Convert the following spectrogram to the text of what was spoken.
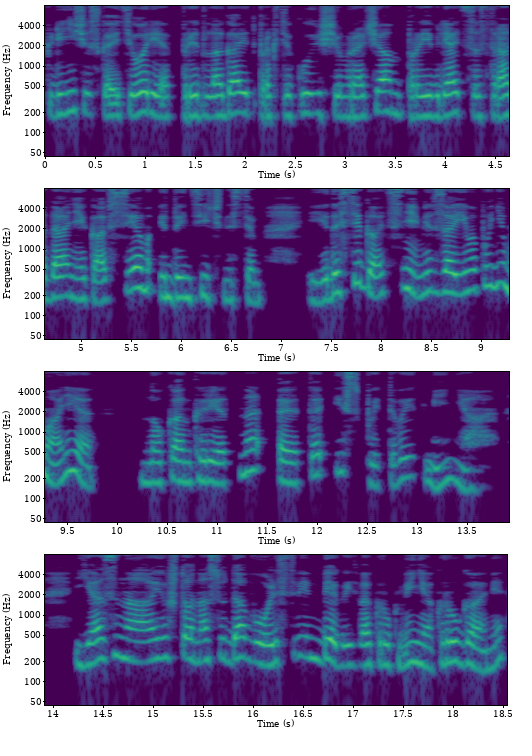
Клиническая теория предлагает практикующим врачам проявлять сострадание ко всем идентичностям и достигать с ними взаимопонимания. Но конкретно это испытывает меня. Я знаю, что она с удовольствием бегает вокруг меня кругами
